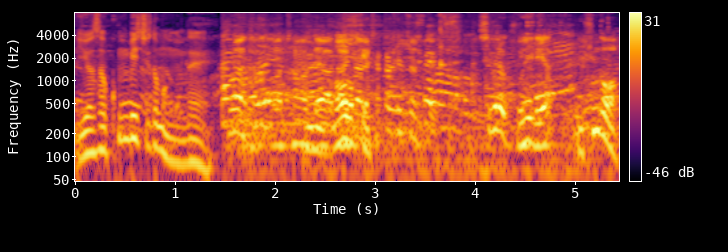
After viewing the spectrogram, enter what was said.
이어서 콩비지도 먹는데 어, 잠깐 내가 먹어볼게. 착각했을 11월 9일이야? 싱거워.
